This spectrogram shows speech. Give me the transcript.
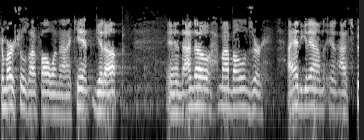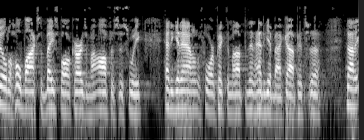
commercials. I've fallen and I can't get up. And I know my bones are I had to get down and I spilled a whole box of baseball cards in my office this week. Had to get out on the floor, pick them up, and then had to get back up. It's uh, not an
